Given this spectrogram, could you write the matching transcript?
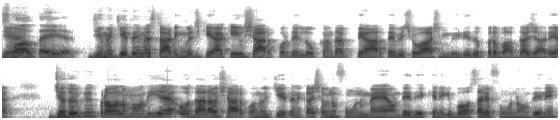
ਸਵਾਲ ਤਾਂ ਇਹ ਹੈ ਜਿਵੇਂ ਚੇਤਨ ਮੈਂ ਸਟਾਰਟਿੰਗ ਵਿੱਚ ਕਿਹਾ ਕਿ ਹੁਸ਼ਿਆਰਪੁਰ ਦੇ ਲੋਕਾਂ ਦਾ ਪਿਆਰ ਤੇ ਵਿਸ਼ਵਾਸ ਮੀਡੀਆ ਦੇ ਉੱਪਰ ਵੱਧਦਾ ਜਾ ਰਿਹਾ। ਜਦੋਂ ਵੀ ਕੋਈ ਪ੍ਰੋਬਲਮ ਆਉਂਦੀ ਹੈ ਉਹ ਦਾਰਾ ਹੁਸ਼ਿਆਰਪੁਰ ਨੂੰ ਚੇਤਨ ਕਸ਼ਪ ਨੂੰ ਫੋਨ। ਮੈਂ ਆਉਂਦੇ ਦੇਖੇ ਨੇ ਕਿ ਬਹੁਤ ਸਾਰੇ ਫੋਨ ਆਉਂਦੇ ਨੇ।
